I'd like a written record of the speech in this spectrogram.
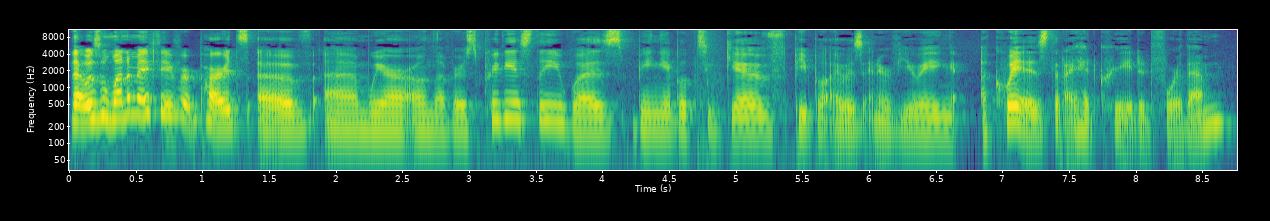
That was one of my favorite parts of um, We Are Our Own Lovers previously was being able to give people I was interviewing a quiz that I had created for them.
